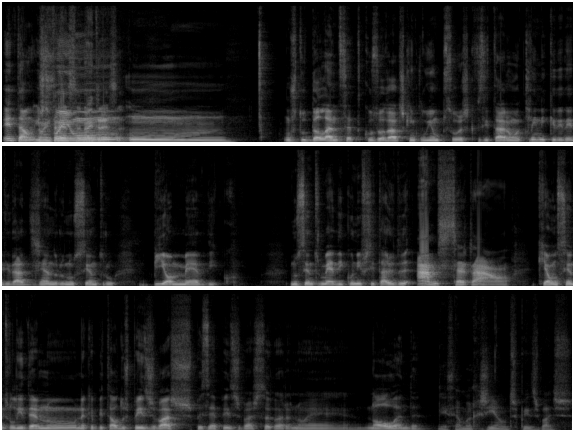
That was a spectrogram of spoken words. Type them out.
Então, Não isto foi interessa, um, não interessa. um, um estudo da Lancet que usou dados que incluíam pessoas que visitaram a Clínica de Identidade de Género no Centro Biomédico, no Centro Médico Universitário de Amsterdão, que é um centro líder no- na capital dos Países Baixos. Pois é, Países Baixos agora, não é na Holanda. Isso é uma região dos Países Baixos.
